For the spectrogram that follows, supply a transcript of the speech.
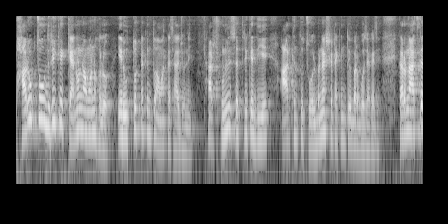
ফারুক চৌধুরীকে কেন নামানো হলো, এর উত্তরটা কিন্তু আমার কাছে আজও নেই। আর সুনীল ছেত্রীকে দিয়ে আর কিন্তু চলবে না, সেটা কিন্তু এবার বোঝা গেছে। কারণ আজকে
